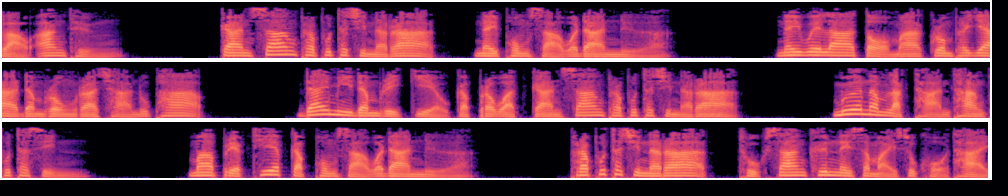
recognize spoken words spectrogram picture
กล่าวอ้างถึง การสร้างพระพุทธชินราชในพงศาวดารเหนือ ในเวลาต่อมากรมพระยาดำรงราชานุภาพ ได้มีดำริเกี่ยวกับประวัติการสร้างพระพุทธชินราช เมื่อนำหลักฐานทางพุทธศิลป์มาเปรียบเทียบกับพงศาวดารเหนือ พระพุทธชินราช ถูกสร้างขึ้นในสมัยสุขโขทัย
